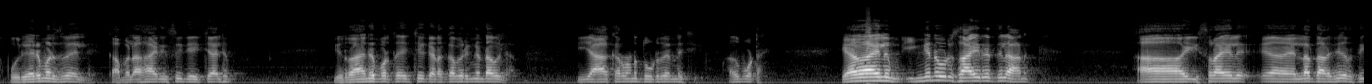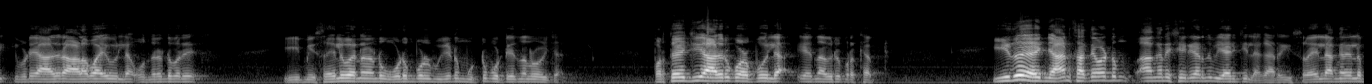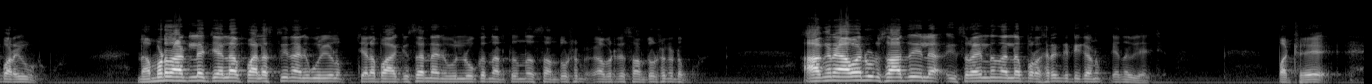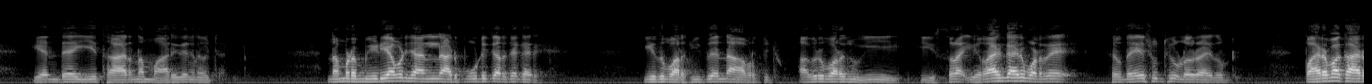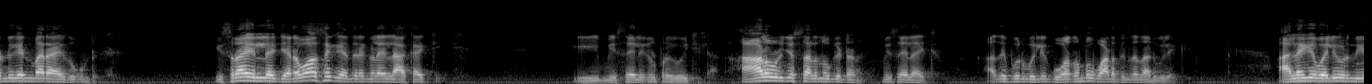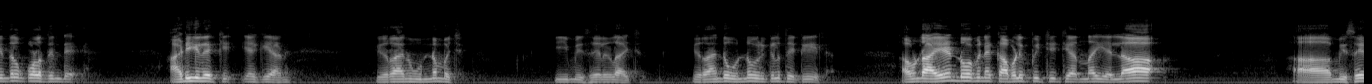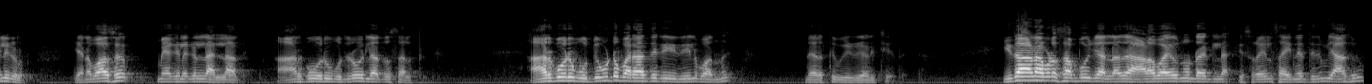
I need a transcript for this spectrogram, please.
അപ്പോൾ ഒരു കാര്യം മനസ്സിലായില്ലേ? കമല ഹാരിസ് ജയിച്ചാലും ഇറാന് പ്രത്യേകിച്ച് കിടക്കവരുങ്ങുണ്ടാവില്ല ഈ ആക്രമണം തുടരുക തന്നെ ചെയ്യും. അത് പോട്ടെ. ഏതായാലും ഇങ്ങനെ ഒരു സാഹചര്യത്തിലാണ് ഇസ്രായേൽ എല്ലാം തടഞ്ഞു നിർത്തി. ഇവിടെ യാതൊരു ആളപായവും ഇല്ല ഒന്ന് രണ്ട് പേര് ഈ മിസൈൽ വരാണ്ട് ഓടുമ്പോൾ വീട് മുട്ടുപൊട്ടിയെന്നുള്ള ഒഴിച്ചാൽ. പ്രത്യേകിച്ച് യാതൊരു കുഴപ്പമില്ല എന്ന് പ്രഖ്യാപിച്ചു. ഇത് ഞാൻ സത്യമായിട്ടും അങ്ങനെ ശരിയാണെന്ന് വിചാരിച്ചില്ല. കാരണം ഇസ്രായേൽ അങ്ങനെയല്ലേ പറയുള്ളൂ. നമ്മുടെ നാട്ടിലെ ചില ഫലസ്തീൻ അനുകൂലികളും ചില പാകിസ്ഥാൻ അനുകൂലികളും ഒക്കെ നടത്തുന്ന സന്തോഷം അവരുടെ സന്തോഷം കിട്ടുമ്പോൾ അങ്ങനെ ആവാനൊരു സാധ്യതയില്ല. ഇസ്രായേലിന് നല്ല പ്രഹരം കിട്ടിക്കാണും എന്ന് വിചാരിച്ചു. പക്ഷേ എന്റെ ഈ ധാരണ മാറിയതെങ്ങനെ വെച്ചാൽ നമ്മുടെ മീഡിയ വൺ ചാനലിലെ അടുപ്പൂട്ടി ചർച്ചക്കാർ ഇത് പറഞ്ഞു ഇത് തന്നെ ആവർത്തിച്ചു. അവർ പറഞ്ഞു ഈ ഇസ്രാ ഇറാൻകാർ വളരെ ഹൃദയശുദ്ധിയുള്ളവരായതുകൊണ്ട് പരമകാരുണികന്മാരായതുകൊണ്ട് ഇസ്രായേലിലെ ജനവാസ കേന്ദ്രങ്ങളെ ലാക്കാക്കി ഈ മിസൈലുകൾ പ്രയോഗിച്ചില്ല. ആളൊഴിഞ്ഞ സ്ഥലം നോക്കിയിട്ടാണ് മിസൈൽ അയച്ചത്. അതിപ്പോൾ ഒരു വലിയ ഗോതമ്പ് പാടത്തിന്റെ നടുവിലേക്ക് അല്ലെങ്കിൽ വലിയൊരു നീന്തൽക്കുളത്തിന്റെ അടിയിലേക്ക് ഒക്കെയാണ് ഇറാൻ ഉന്നം വെച്ച് ഈ മിസൈലുകൾ അയച്ചത് ഇറാന്റെ ഉന്ന ഒരിക്കലും തെറ്റുകയില്ല അതുകൊണ്ട് അയൺ ഡോമിനെ കബളിപ്പിച്ച് ചെന്ന എല്ലാ മിസൈലുകളും ജനവാസ മേഖലകളിലല്ലാതെ ആർക്കും ഒരു ഉപദ്രവമില്ലാത്ത സ്ഥലത്ത് ആർക്കും ഒരു ബുദ്ധിമുട്ട് വരാത്ത രീതിയിൽ വന്ന് നിലത്ത് വീഴുകയാണ് ചെയ്തത്. ഇതാണ് അവിടെ സംഭവിച്ചത്. അല്ലാതെ ആളപായമൊന്നും ഉണ്ടായിട്ടില്ല. ഇസ്രായേൽ സൈന്യത്തിനും യാതൊരു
